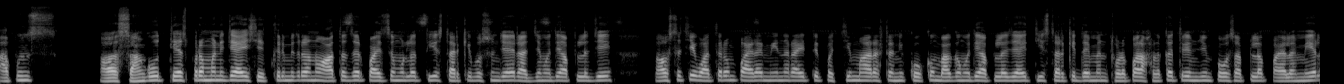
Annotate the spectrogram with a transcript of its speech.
आपण सांगू. त्याचप्रमाणे जे आहे शेतकरी मित्रांनो आता जर पाहायचं म्हटलं तीस तारखेपासून जे आहे राज्यामध्ये आपलं जे पावसाचे वातावरण पाहायला मिळणार आहे ते पश्चिम महाराष्ट्र आणि कोकण भागामध्ये आपलं जे आहे तीस तारखेदरम्यान थोडाफार हलका रिमझिम पाऊस आपल्याला पाहायला मिळेल.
